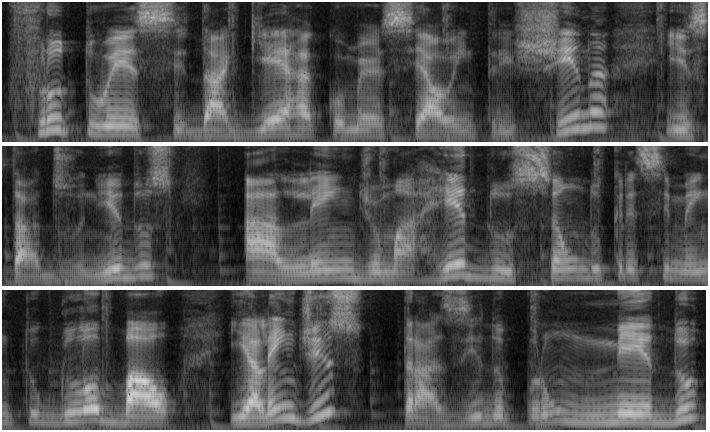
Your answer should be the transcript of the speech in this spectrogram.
fruto esse da guerra comercial entre China e Estados Unidos, além de uma redução do crescimento global. E, além disso, trazido por um medo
